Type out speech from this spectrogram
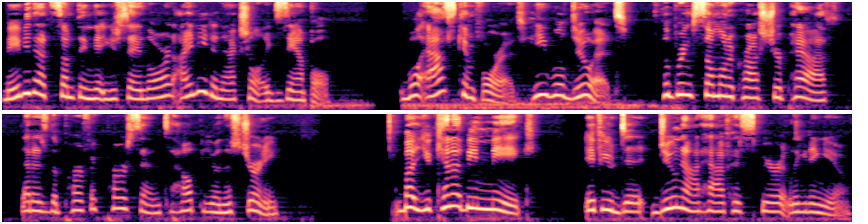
Maybe that's something that you say, Lord, I need an actual example. Well, ask Him for it. He will do it. He'll bring someone across your path that is the perfect person to help you in this journey. But you cannot be meek if you do not have His Spirit leading you.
